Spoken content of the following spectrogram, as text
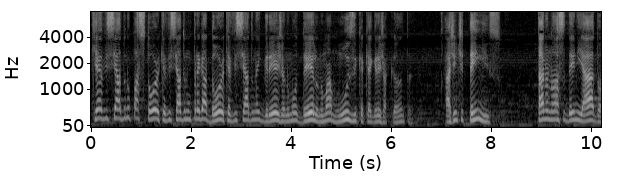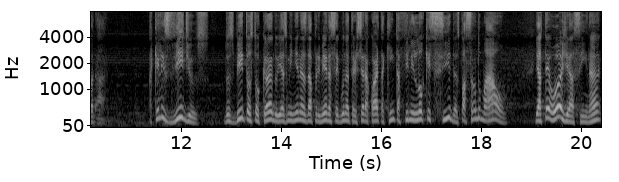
que é viciado no pastor, que é viciado num pregador, que é viciado na igreja, no modelo, numa música que a igreja canta. A gente tem isso. Está no nosso DNA adorar. Aqueles vídeos dos Beatles tocando e as meninas da primeira, segunda, terceira, quarta, quinta fila enlouquecidas, passando mal. E até hoje é assim, né?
